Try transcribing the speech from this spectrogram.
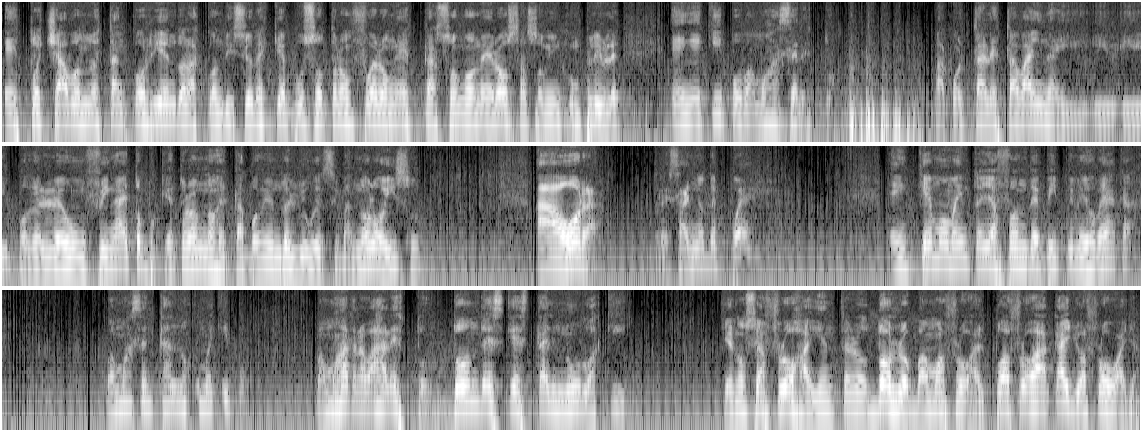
estos chavos no están corriendo, las condiciones que puso Trump fueron estas, son onerosas, son incumplibles. En equipo vamos a hacer esto, para cortar esta vaina y, y- ponerle un fin a esto, porque Trump nos está poniendo el yugo encima. No lo hizo. Ahora, tres años después, ¿en qué momento ella fue de Pipo y le dijo, ve acá, vamos a sentarnos como equipo, vamos a trabajar esto. ¿Dónde es que está el nudo aquí? Que no se afloja y entre los dos los vamos a aflojar. Tú aflojas acá y yo aflojo allá.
